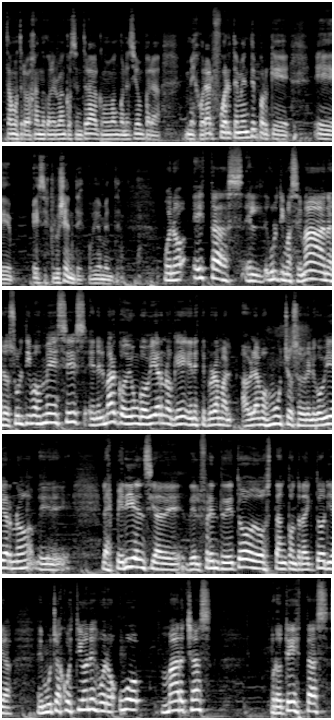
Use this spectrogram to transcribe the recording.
Estamos trabajando con el Banco Central, con el Banco Nación para mejorar fuertemente porque eh, es excluyente, obviamente. Bueno, estas últimas semanas, los últimos meses, en el marco de un gobierno que en este programa hablamos mucho sobre el gobierno, la experiencia del Frente de Todos, tan contradictoria en muchas cuestiones, bueno, hubo marchas, protestas,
